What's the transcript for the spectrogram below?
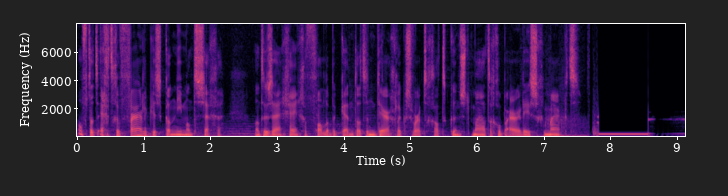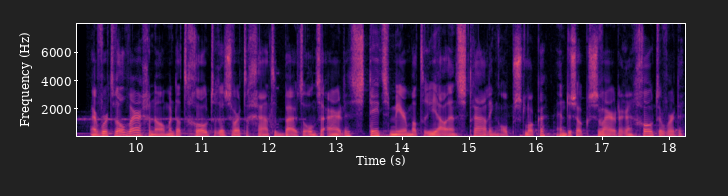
Of dat echt gevaarlijk is, kan niemand zeggen, want er zijn geen gevallen bekend dat een dergelijk zwart gat kunstmatig op aarde is gemaakt. Er wordt wel waargenomen dat grotere zwarte gaten buiten onze aarde steeds meer materiaal en straling opslokken en dus ook zwaarder en groter worden.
